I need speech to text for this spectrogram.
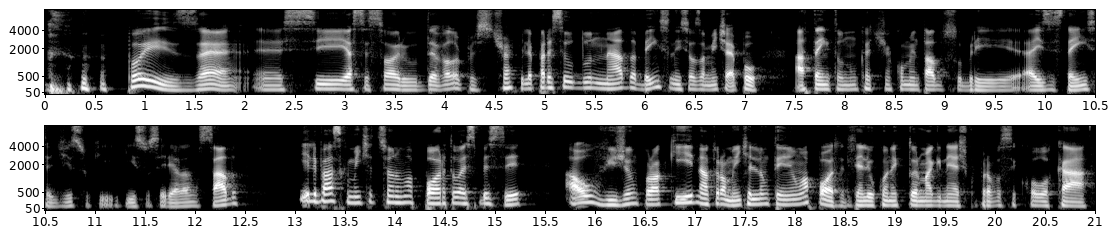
pois é, esse acessório, o Developer Strap, ele apareceu do nada, bem silenciosamente. A Apple até então nunca tinha comentado sobre a existência disso, que, que isso seria lançado. E ele basicamente adiciona uma porta USB-C ao Vision Pro, que naturalmente ele não tem nenhuma porta. Ele tem ali o conector magnético para você colocar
